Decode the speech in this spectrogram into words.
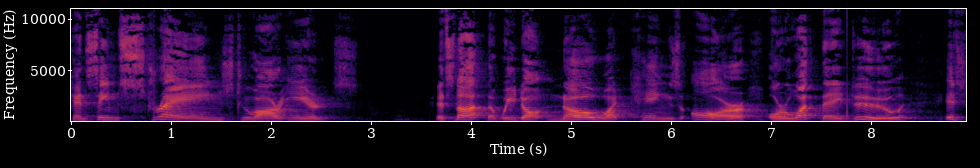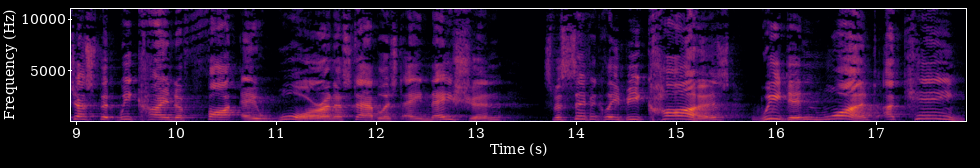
can seem strange to our ears. It's not that we don't know what kings are or what they do. It's just that we kind of fought a war and established a nation specifically because we didn't want a king.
